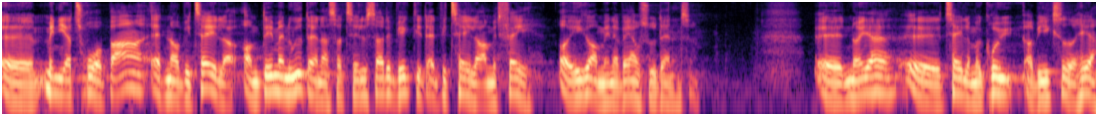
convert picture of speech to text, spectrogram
Øh, men jeg tror bare, at når vi taler om det, man uddanner sig til, så er det vigtigt, at vi taler om et fag og ikke om en erhvervsuddannelse. Øh, når jeg øh, taler med Gry, og vi ikke sidder her,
